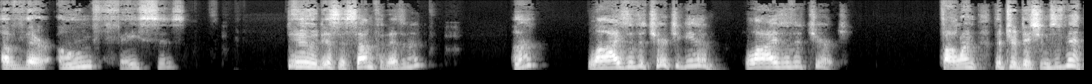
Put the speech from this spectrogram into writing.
of their own faces? Dude, this is something, isn't it? Huh? Lies of the church again. Lies of the church following the traditions of men.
